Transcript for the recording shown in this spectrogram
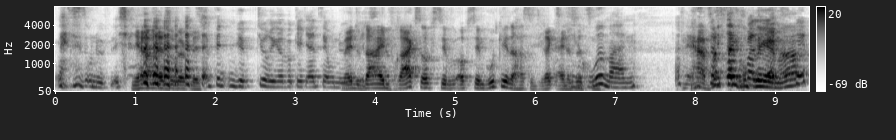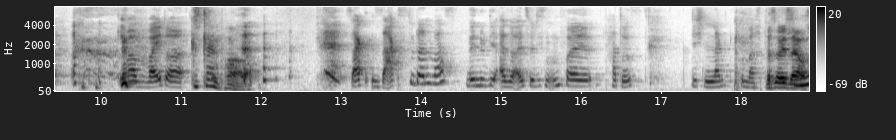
Das ist unhöflich. Ja, also Das wirklich. empfinden wir Thüringer wirklich als sehr unhöflich. Wenn du da einen fragst, ob es dem, ob's dem gut geht, da hast du direkt eine In sitzen. Ruhe, Mann. Ja, was ist dein Problem, hä? Geh mal weiter. Das kleine Paar. Sag, sagst du dann was, wenn du dir, also als du diesen Unfall hattest, dich lang gemacht hast, Was soll ich sagen?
